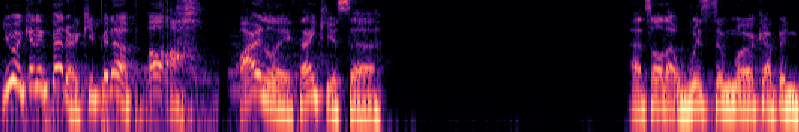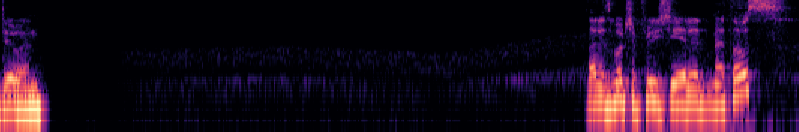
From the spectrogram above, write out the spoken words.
You are getting better. Keep it up. Oh, finally. Thank you, sir. That's all that wisdom work I've been doing. That is much appreciated, Methos.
